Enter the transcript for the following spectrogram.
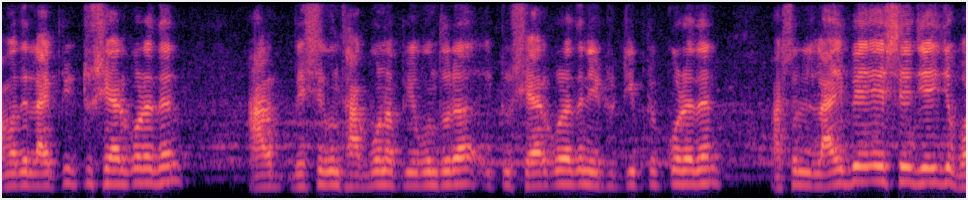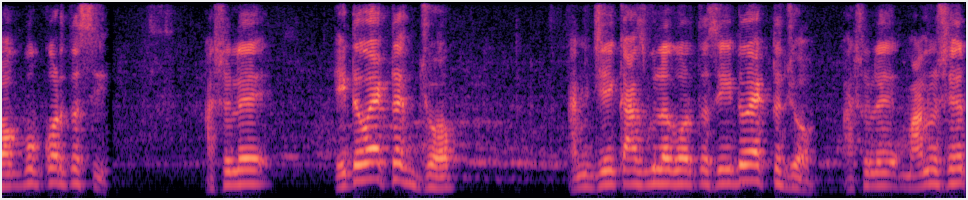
আমাদের লাইভটি একটু শেয়ার করে দেন। আর বেশিক্ষণ থাকব না, প্রিয় বন্ধুরা, একটু শেয়ার করে দেন, একটু টিপ টিপ করে দেন। আসলে লাইভে এসে যে এই যে ভক ভক করতেছি, আসলে এটাও একটা জব আমি যে কাজগুলো করতেছি, এটাও একটা জব আসলে মানুষের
